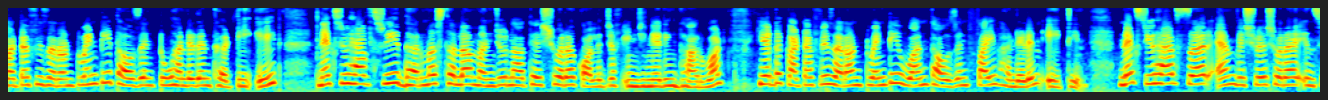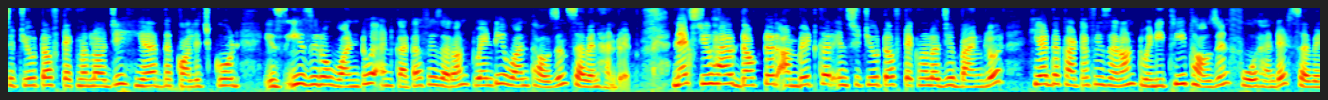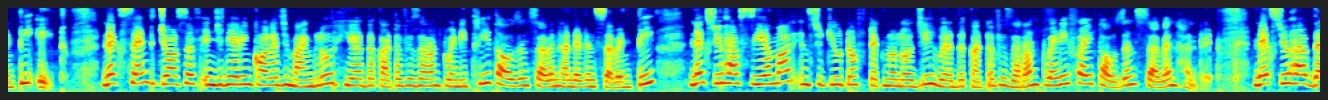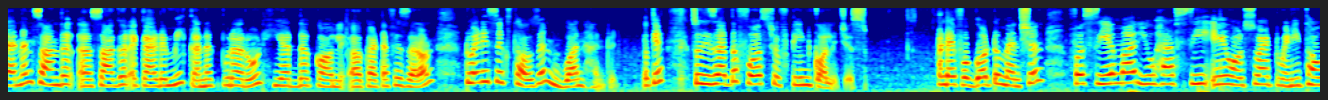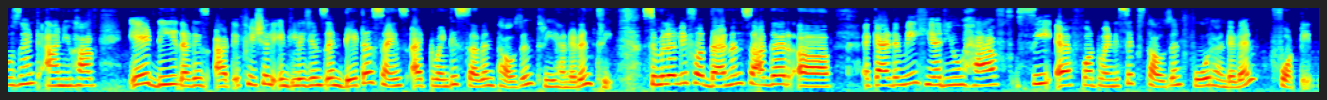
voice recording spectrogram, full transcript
cutoff is around 20,238. Next you have Sri Dharmasthala Manjunatheshwara College of Engineering Dharwad. Here the cutoff is around 21,518. Next you have Sir M. Visvesvaraya Institute of Technology. Here the college code is E012 and cutoff is around 21,700. Next you have Dr. Ambedkar Institute of Technology Bangalore. Here the cutoff is around 23,478. Next St. Joseph Engineering College Bangalore. Here the cutoff is around 23,770. Next you have CMR Institute of Technology where the cutoff is around 25,700. Next you have Dayanand Sandar, uh, Sagar Academy Kanakpura Road. Here the uh, cutoff is around 26,100. Okay. So these are the first 15 colleges. And I forgot to mention for CMR you have CA also at 20,000 and you have AD that is Artificial Intelligence and Data Science at 27,303. Similarly for Dayanand Sagar uh, Academy here you have CF for 26,414.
